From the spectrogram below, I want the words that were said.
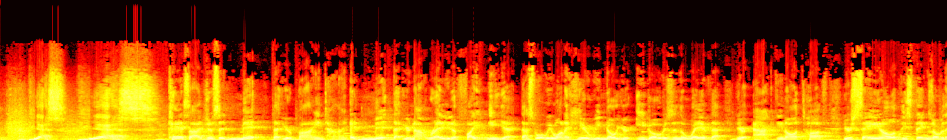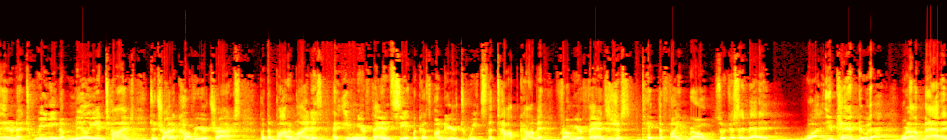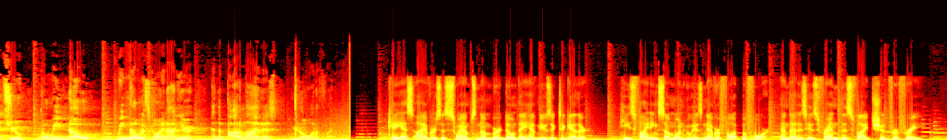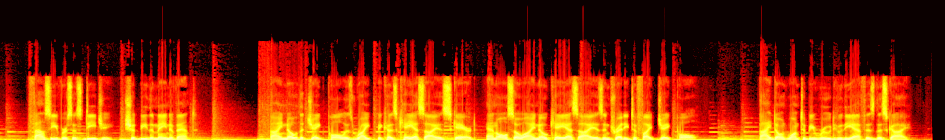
Yes, yes. KSI, just admit that you're buying time. Admit that you're not ready to fight me yet. That's what we want to hear. We know your ego is in the way of that. You're acting all tough. You're saying all of these things over the internet, tweeting a million times to try to cover your tracks. But the bottom line is, and even your fans see it because under your tweets, the top comment from your fans is just take the fight, bro. So just admit it. What? You can't do that? We're not mad at you, but we know. We know what's going on here, and the bottom line is you don't want to fight. KSI versus Swamp's number don't they have music together? He's fighting someone who has never fought before, and that is his friend this fight should for free. Fauci versus DG should be the main event. I know that Jake Paul is right because KSI is scared, and also I know KSI isn't ready to fight Jake Paul. I don't want to be rude who the F is this guy.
